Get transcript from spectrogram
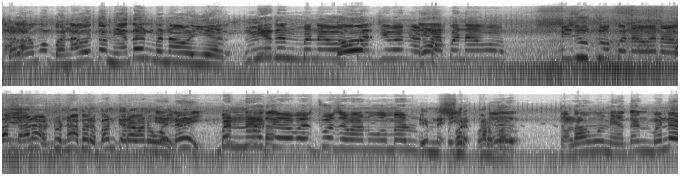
તલામો બનાવો તો મેદાન બનાવો યાર. મેદાન બનાવો પર જીવન અડ્ડા બનાવો. બીજું તો બનાવવાના આવે તારા અડ્ડો ના બરે બંધ કરાવવાનો હોય. નહીં. બંધ ના કરવા જો જવાનું અમારું. એમ નહીં. બરો- બરોબર. તળાવમાં મેદાન બને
